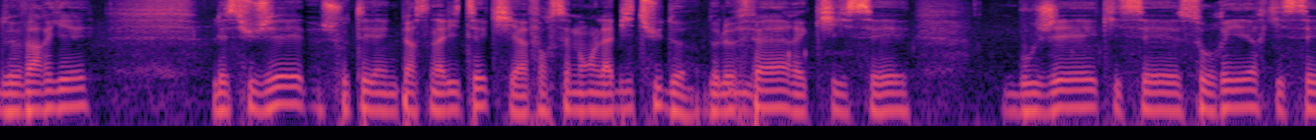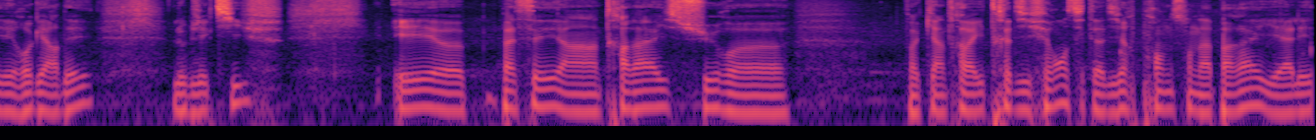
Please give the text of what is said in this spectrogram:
de varier les sujets, shooter une personnalité qui a forcément l'habitude de le Mm. faire et qui sait bouger, qui sait sourire, qui sait regarder l'objectif et euh, passer à un travail sur euh, enfin, qui est un travail très différent, c'est-à-dire prendre son appareil et aller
